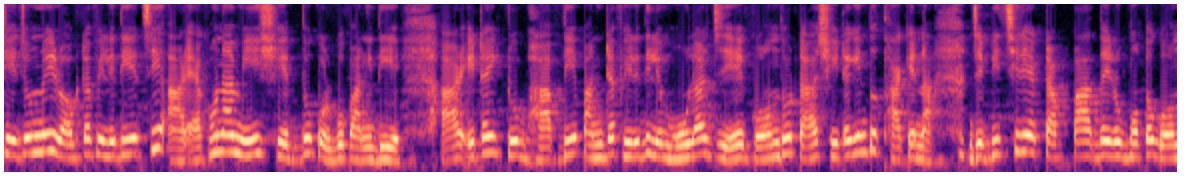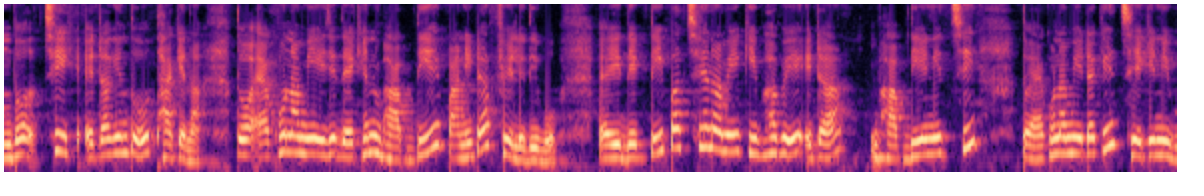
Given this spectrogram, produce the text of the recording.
সেজন্যই রগটা ফেলে দিয়েছি, আর এখন আমি সেদ্ধ করব পানি দিয়ে। আর এটা একটু ভাপ দিয়ে পানিটা ফেলে দিলে মূলার যে গন্ধটা, সেটা কিন্তু থাকে না। যে বিচ্ছিরি একটা পাদের মতো গন্ধ, ছি, এটা কিন্তু থাকে না। তো এখন আমি এই যে দেখেন ভাপ দিয়ে পানিটা ফেলে দিব। এই দেখতেই পাচ্ছেন আমি কীভাবে এটা ভাপ দিয়ে নিচ্ছি। তো এখন আমি এটাকে ছেঁকে নিব।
